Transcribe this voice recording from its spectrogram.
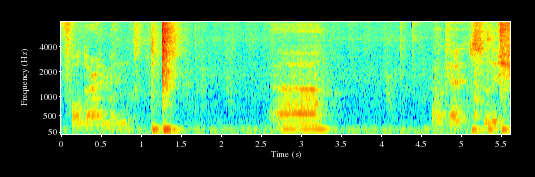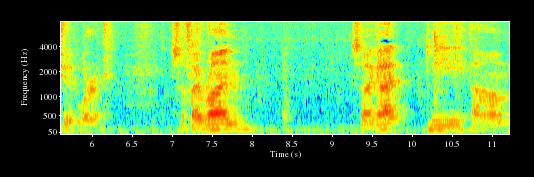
folder I'm in. Uh, okay, so this should work. So if I run, so I got the um,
